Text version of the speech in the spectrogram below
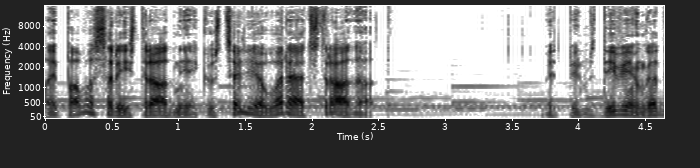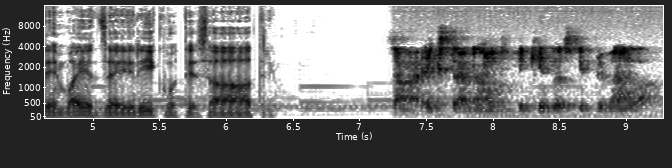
lai pavasarī strādnieki uz ceļa jau varētu strādāt. Bet pirms diviem gadiem vajadzēja rīkoties ātri, tā ekstra nauda tika iedota stipri vēlāk.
